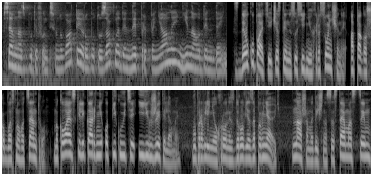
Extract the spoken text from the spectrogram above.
все в нас буде функціонувати. Роботу заклади не припиняли ні на один день. З деокупацією частини сусідньої Херсонщини, а також обласного центру, миколаївські лікарні опікуються і їх жителями. В управлінні охорони здоров'я запевняють, наша медична система з цим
